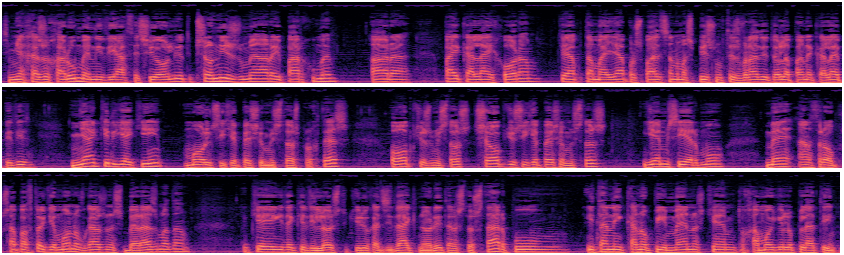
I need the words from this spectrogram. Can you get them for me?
σε μια χαζοχαρούμενη διάθεση όλοι, ότι ψωνίζουμε, άρα υπάρχουμε, άρα πάει καλά η χώρα. Και από τα μαλλιά προσπάθησαν να μας πείσουν χθες βράδυ ότι όλα πάνε καλά, επειδή μια Κυριακή, μόλις είχε πέσει ο μισθός προχθέ, όποιος μισθός, σε όποιους είχε πέσει ο μισθός, γέμισε η ερμού με ανθρώπους. Από αυτό και μόνο βγάζουν συμπεράσματα και είδα και δηλώσεις του κυρίου Χατζηδάκη νωρίτερα στο Σταρ που ήταν ικανοποιημένος και με το χαμόγελο πλατή.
